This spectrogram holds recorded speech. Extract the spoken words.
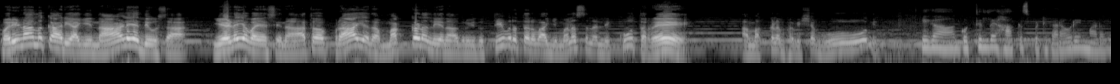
ಪರಿಣಾಮಕಾರಿಯಾಗಿ ನಾಳೆಯ ದಿವಸ ಎಳೆಯ ವಯಸ್ಸಿನ ಅಥವಾ ಪ್ರಾಯದ ಮಕ್ಕಳಲ್ಲಿ ಏನಾದರೂ ಇದು ತೀವ್ರತರವಾಗಿ ಮನಸ್ಸಿನಲ್ಲಿ ಕೂತರೆ ಆ ಮಕ್ಕಳ ಭವಿಷ್ಯ ಗೋವಿಂದ. ಈಗ ಗೊತ್ತಿಲ್ಲದೆ ಹಾಕಿಸ್ಬಿಟ್ಟಿದ್ದಾರೆ. ಅವ್ರೇನ್ ಮಾಡೋದು?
